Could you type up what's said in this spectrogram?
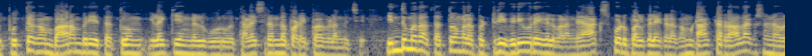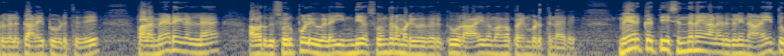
இப்புத்தகம் பாரம்பரிய தத்துவம் இலக்கியங்கள் ஒரு தலைசிறந்த படைப்பா விளங்குச்சு. இந்து மத தத்துவங்களை பற்றி விரிவுரைகள் வழங்க ஆக்ஸ்போர்டு பல்கலைக்கழகம் டாக்டர் ராதாகிருஷ்ணன் அவர்களுக்கு அழைப்பு விடுத்தது. பல மேடைகளில் அவரது சொற்பொழிவுகளை இந்தியா சுதந்திரம் அடைவதற்கு ஒரு ஆயுதமாக பயன்படுத்தினார். மேற்கத்திய சிந்தனையாளர்களின் அனைத்து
